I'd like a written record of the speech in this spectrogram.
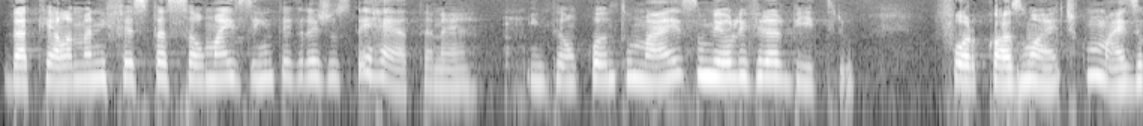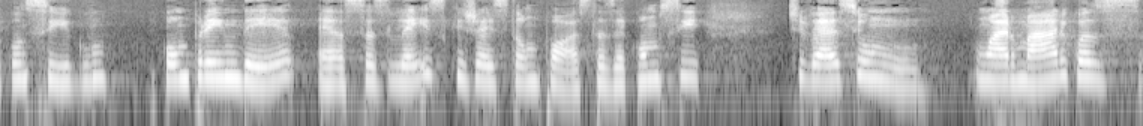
daquela manifestação mais íntegra, justa e reta, né? Então, quanto mais o meu livre-arbítrio for cosmoético, mais eu consigo compreender essas leis que já estão postas. É como se tivesse um, um armário com as,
